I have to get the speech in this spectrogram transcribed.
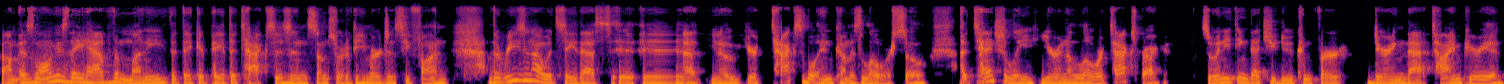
Um, as long as they have the money that they could pay the taxes in some sort of emergency fund. The reason I would say that is, is that you know your taxable income is lower, so potentially you're in a lower tax bracket. So anything that you do convert during that time period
